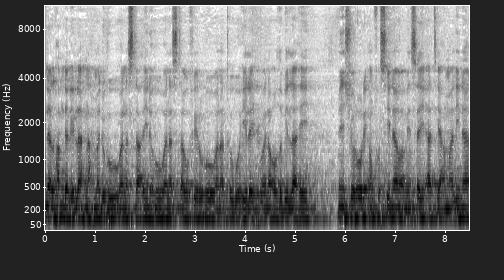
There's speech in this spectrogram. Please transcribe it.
Innal hamdalillah nahmaduhu wa nasta'inuhu wa nastaghfiruhu wa natubu ilayh wa na'udzu billahi min shururi anfusina wa min sayyiati a'malina.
